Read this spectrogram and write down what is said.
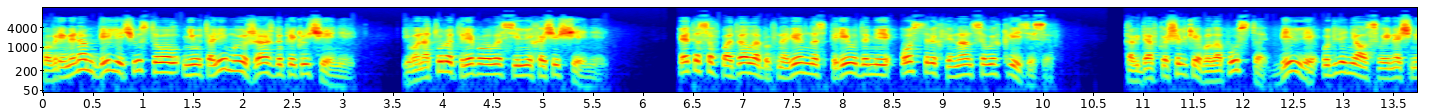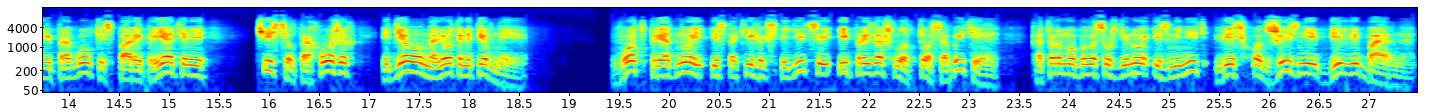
По временам Билли чувствовал неутолимую жажду приключений. Его натура требовала сильных ощущений. Это совпадало обыкновенно с периодами острых финансовых кризисов. Когда в кошельке было пусто, Билли удлинял свои ночные прогулки с парой приятелей, чистил прохожих и делал налеты на пивные. Вот при одной из таких экспедиций и произошло то событие, которому было суждено изменить весь ход жизни Билли Байерна.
